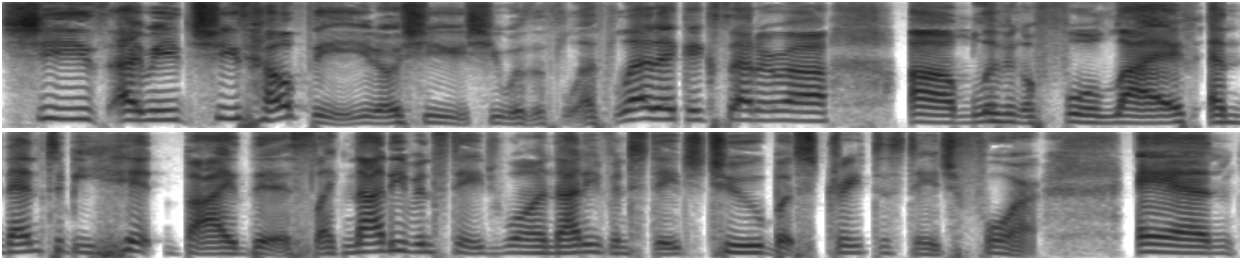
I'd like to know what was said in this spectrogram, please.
she's I mean, she's healthy. You know, she she was athletic, etc. Um, living a full life, and then to be hit by this, like not even stage one, not even stage two, but straight to stage four. And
